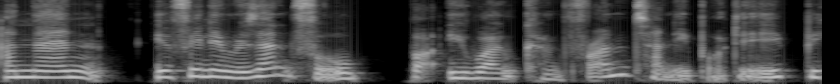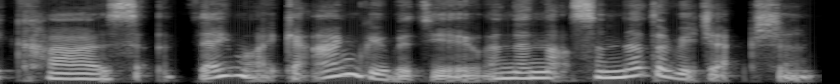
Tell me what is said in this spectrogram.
And then you're feeling resentful, but you won't confront anybody because they might get angry with you. And then that's another rejection.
